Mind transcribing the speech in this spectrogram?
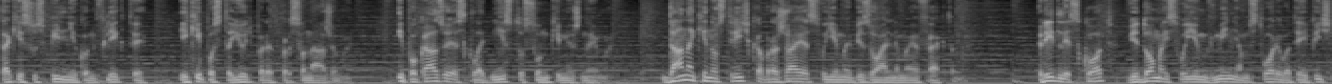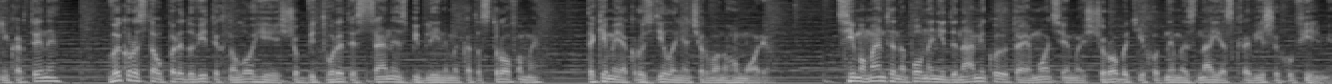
так і суспільні конфлікти, які постають перед персонажами, і показує складні стосунки між ними. Дана кінострічка вражає своїми візуальними ефектами. Рідлі Скотт, відомий своїм вмінням створювати епічні картини, використав передові технології, щоб відтворити сцени з біблійними катастрофами, такими як розділення Червоного моря. Ці моменти наповнені динамікою та емоціями, що робить їх одними з найяскравіших у фільмі.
